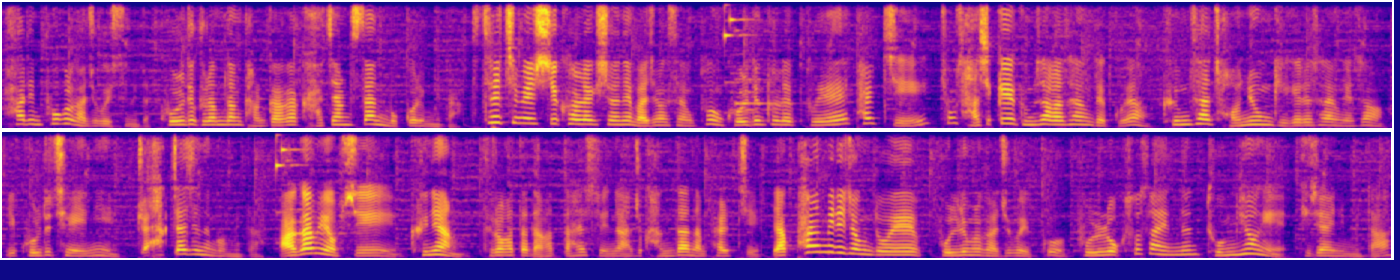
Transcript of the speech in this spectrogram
할인 폭을 가지고 있습니다. 골드 그램당 단가가 가장 싼 목걸이입니다. 스트레치 메쉬 컬렉션의 마지막 상품 골든 클래프의 팔찌 총 40개의 금사가 사용됐고요. 금사 전용 기계를 사용해서 이 골드 체인이 쫙 짜지는 겁니다. 아감이 없이 그냥 들어갔다 나갔다 할 수 있는 아주 간단한 팔찌. 약 8mm 정도의 볼륨을 가지고 있고 볼록 솟아있는 돔형의 디자인입니다.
